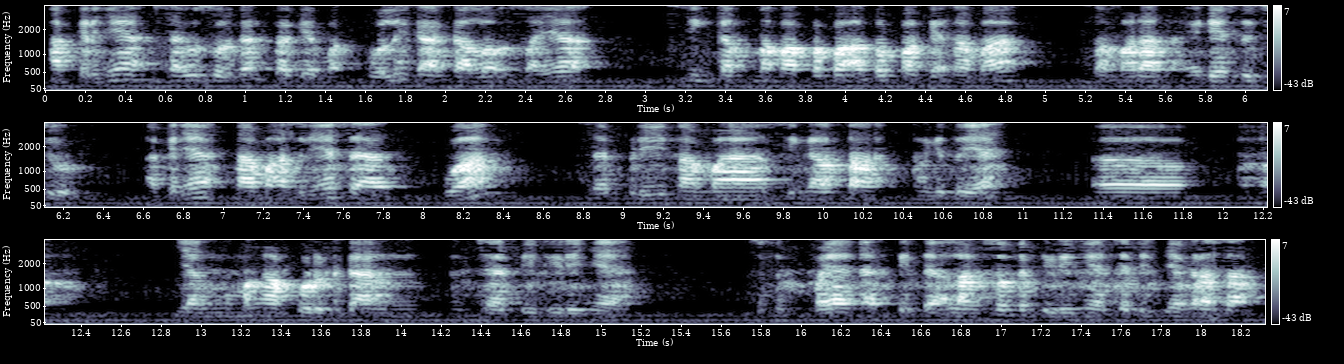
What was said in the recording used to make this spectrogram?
Akhirnya saya usulkan bagaimana bolehkah kalau saya singkat nama bapak atau pakai nama samaran? Dia setuju. Akhirnya nama aslinya saya buang saya beri nama singkatan gitu ya uh, yang mengaburkan jati dirinya supaya tidak langsung ke dirinya. Jadi dia ngerasa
